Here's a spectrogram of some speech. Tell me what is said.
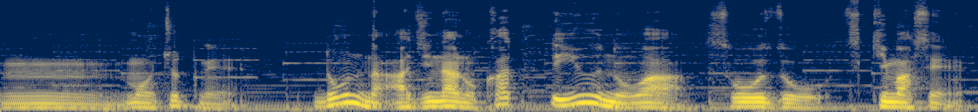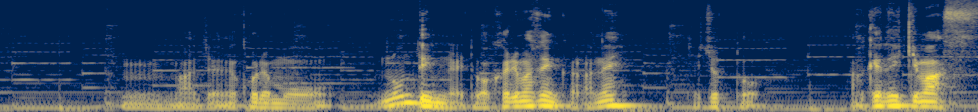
うんもうちょっとねどんな味なのかっていうのは想像つきません、うんまあ、じゃあねこれも飲んでみないと分かりませんからね。じゃあちょっと開けていきます。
